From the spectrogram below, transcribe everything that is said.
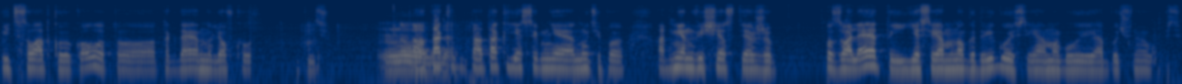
пить сладкую колу, то тогда я нулевку пить. Ну, а, да. так, а так, если мне, ну, типа, обмен веществ тех же позволяет, и если я много двигаюсь, я могу и обычную выпить.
